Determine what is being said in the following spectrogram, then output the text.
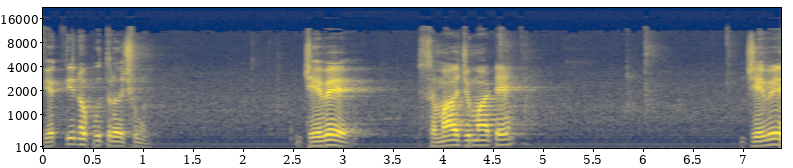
વ્યક્તિનો પુત્ર છું, જેવે સમાજ માટે, જેવે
